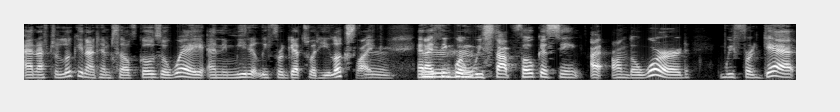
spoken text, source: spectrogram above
and after looking at himself goes away and immediately forgets what he looks like. Mm. and i think when mm-hmm. we stop focusing uh, on the word we forget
